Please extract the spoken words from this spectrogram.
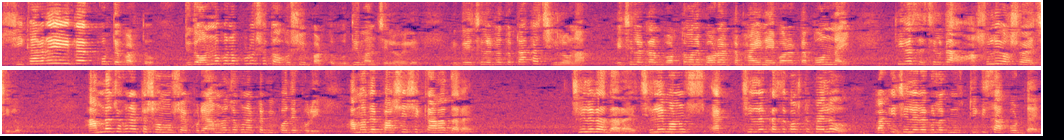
শিকারে এটা করতে পারতো। যদি অন্য কোনো পুরুষ হতো অবশ্যই পারতো, বুদ্ধিমান ছিল হলে। কিন্তু এই ছেলেটা তো টাকা ছিল না। এই ছেলেটার বর্তমানে বড় একটা ভাই নাই, বড় একটা বোন নাই। ঠিক আছে, ছেলেটা আসলেই অসহায় ছিল। আমরা যখন একটা সমস্যায় পড়ি, আমরা যখন একটা বিপদে পড়ি, আমাদের পাশে এসে কারা দাঁড়ায়? ছেলেরা দাঁড়ায়। ছেলে মানুষ এক ছেলের কাছে কষ্ট পাইলেও বাকি ছেলেরা গুলো ঠিকই সাপোর্ট দেয়।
